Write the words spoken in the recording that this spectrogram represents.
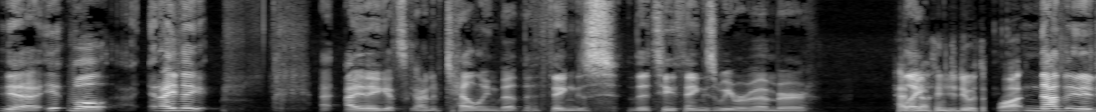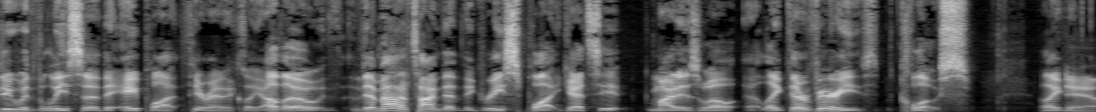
yeah. It, well, and I think I- think it's kind of telling that the things, the two things we remember, Have like- nothing to do with the plot. nothing to do with Lisa, the A plot theoretically. Although the amount of time that the Grease plot gets, it might as well. Like they're very close. Like Yeah.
